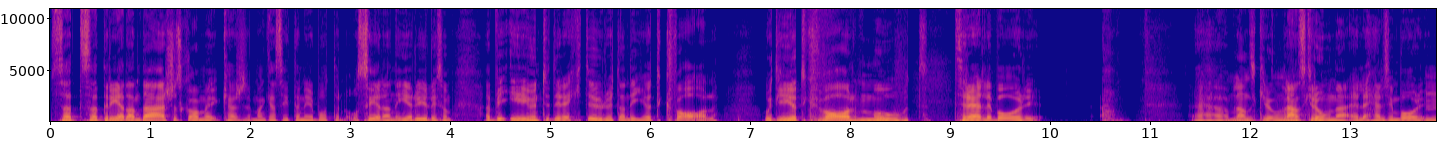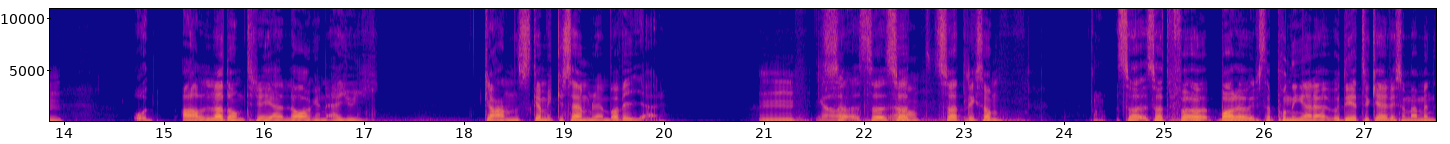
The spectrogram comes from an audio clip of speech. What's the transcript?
så att, så att redan där så ska man kanske man kan sitta ner i botten. Och sedan är det ju liksom, att vi är ju inte direkt ur, utan det är ju ett kval. Och det är ju ett kval mot Trelleborg, ehm, Landskrona. Landskrona eller Helsingborg Mm. alla de tre lagen är ju ganska mycket sämre än vad vi är. Mm. så, så, så, ja. att, så att liksom, så, så att för, bara så här, ponera, och det tycker jag liksom, ja, men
